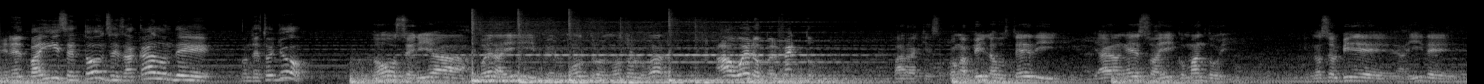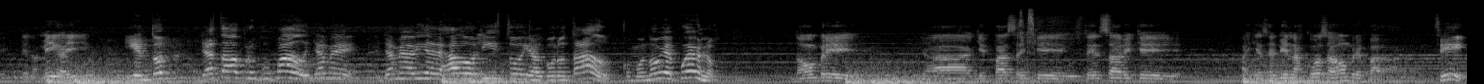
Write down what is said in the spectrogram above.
en el país, entonces, acá donde, donde estoy yo. No, sería fuera ahí, pero en otro, en otro lugar. Ah, bueno, perfecto. Para que se ponga pilas usted y, y hagan eso ahí, comando, y, y, no se olvide ahí de, de, la amiga ahí. Y entonces, ya estaba preocupado, ya me, ya me había dejado listo y alborotado, como novia de pueblo. No, hombre, ya que pasa es que usted sabe que hay que hacer bien las cosas, hombre, para sí.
